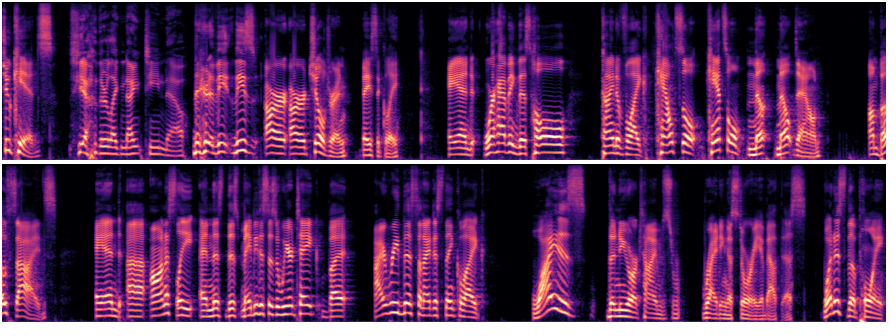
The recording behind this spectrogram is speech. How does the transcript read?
two kids. Yeah, they're like 19 now. They're, the, these are our children, basically. And we're having this whole kind of like council cancel mel- meltdown on both sides. And uh, honestly, and this this maybe this is a weird take, but I read this and I just think like, why is the New York Times writing a story about this? What is the point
